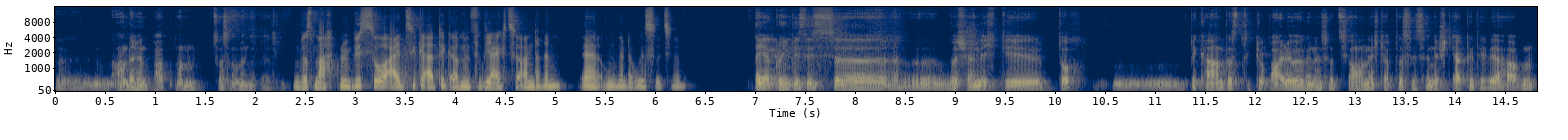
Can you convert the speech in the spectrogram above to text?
äh, anderen Partnern zusammenarbeiten. Und was macht Greenpeace so einzigartig auch im Vergleich zu anderen äh, Umweltorganisationen? Naja, Greenpeace ist äh, wahrscheinlich die doch bekannteste globale Organisation. Ich glaube, das ist eine Stärke, die wir haben.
